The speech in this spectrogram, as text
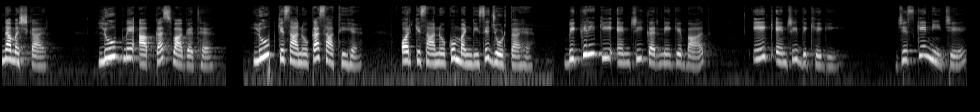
नमस्कार। लूप में आपका स्वागत है। लूप किसानों का साथी है और किसानों को मंडी से जोड़ता है। बिक्री की एंट्री करने के बाद एक एंट्री दिखेगी, जिसके नीचे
